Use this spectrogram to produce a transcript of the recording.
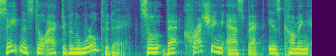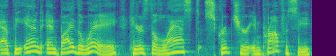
Satan is still active in the world today. So that crushing aspect is coming at the end. And by the way, here's the last scripture in prophecy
